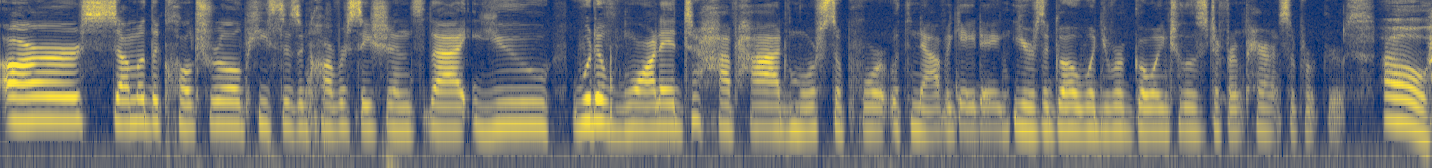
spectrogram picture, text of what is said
are some of the cultural pieces and conversations that you would have wanted to have had more support with navigating years ago when you were going to those different parent support groups? Oh,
